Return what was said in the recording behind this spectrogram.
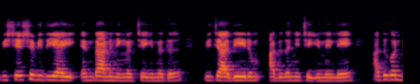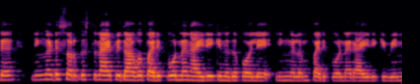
വിശേഷവിധിയായി എന്താണ് നിങ്ങൾ ചെയ്യുന്നത്? വിജാതീയരും അത് തന്നെ ചെയ്യുന്നില്ലേ? അതുകൊണ്ട് നിങ്ങളുടെ സ്വർഗസ്ഥനായ പിതാവ് പരിപൂർണനായിരിക്കുന്നത് പോലെ നിങ്ങളും പരിപൂർണരായിരിക്കുവിൻ.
